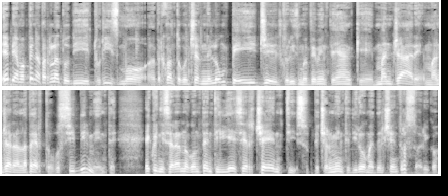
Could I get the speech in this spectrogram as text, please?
E abbiamo appena parlato di turismo eh, per quanto concerne l'home page, il turismo ovviamente è anche mangiare, mangiare all'aperto possibilmente e quindi saranno contenti gli esercenti, specialmente di Roma e del centro storico,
